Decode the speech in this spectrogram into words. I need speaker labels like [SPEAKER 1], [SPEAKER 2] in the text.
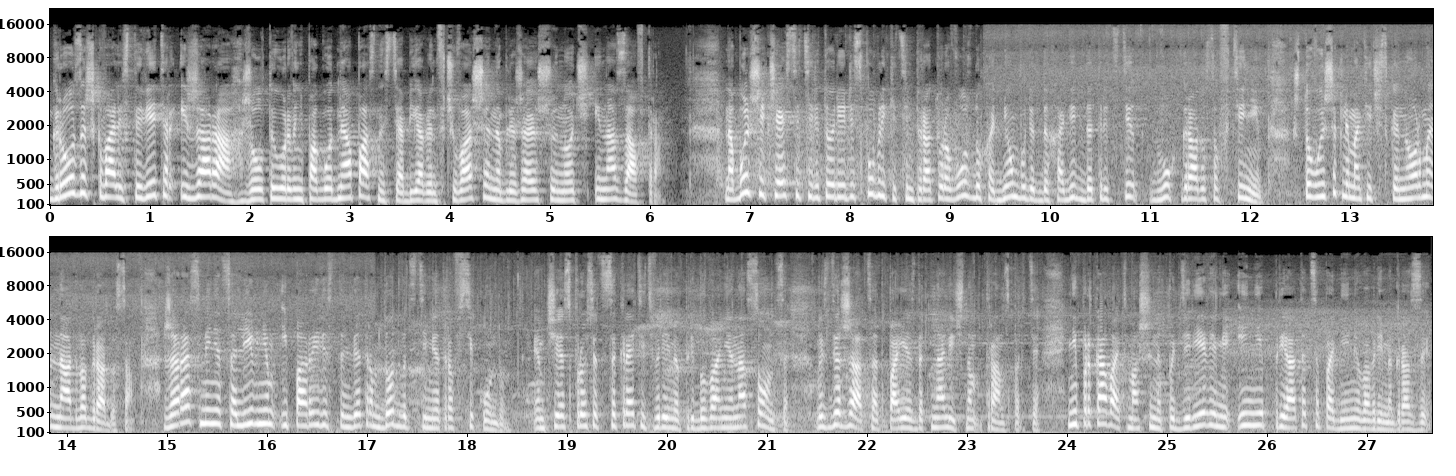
[SPEAKER 1] Грозы, шквалистый ветер и жара. Желтый уровень погодной опасности объявлен в Чувашии на ближайшую ночь и на завтра. На большей части территории республики температура воздуха днем будет доходить до 32 градусов в тени, что выше климатической нормы на 2 градуса. Жара сменится ливнем и порывистым ветром до 20 метров в секунду. МЧС просят сократить время пребывания на солнце, воздержаться от поездок на личном транспорте, не парковать машины под деревьями и не прятаться под ними во время грозы.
